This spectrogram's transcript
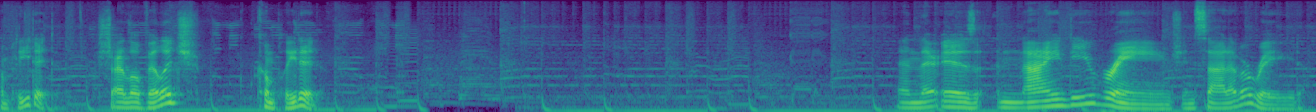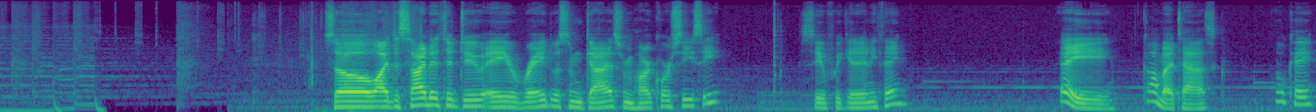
completed. Shilo Village, completed. And there is 90 range inside of a raid. So I decided to do a raid with some guys from Hardcore CC. See if we get anything. Hey, combat task. Okay,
